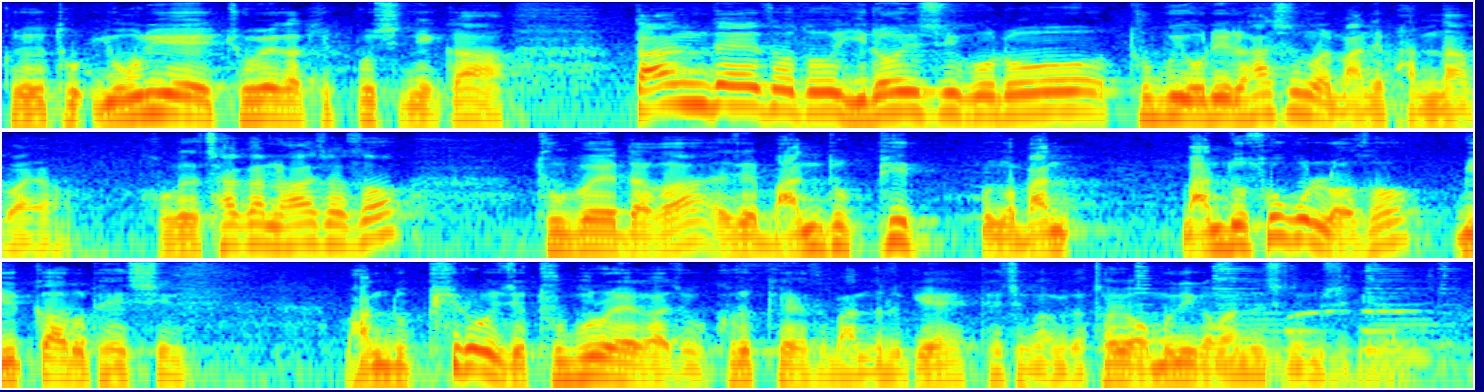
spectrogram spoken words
그리고 도- 요리에 조예가 깊으시니까 딴 데에서도 이런 식으로 두부 요리를 하시는 걸 많이 봤나 봐요. 거기서 착안을 하셔서 두부에다가 이제 만두핏, 뭔가 만, 만두 속을 넣어서 밀가루 대신 만두 피로 이제 두부를 해가지고 그렇게 해서 만들게 되신 겁니다. 저희 어머니가 만드신 음식이에요.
